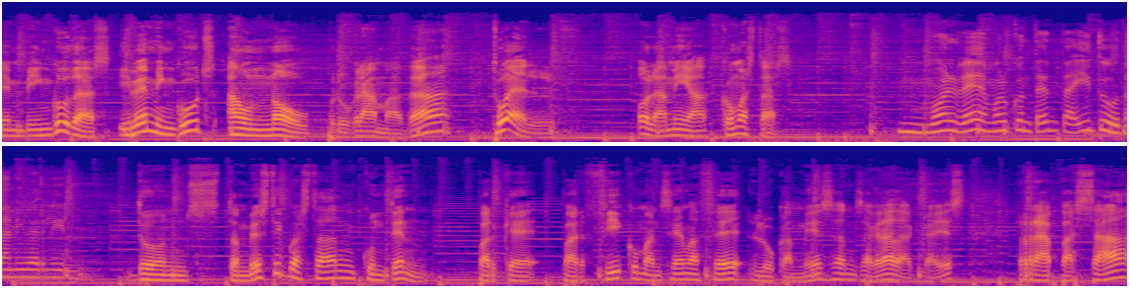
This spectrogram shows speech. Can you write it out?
Benvingudes i benvinguts a un nou programa de 12. Hola, Mia, com estàs? Molt bé, molt contenta. I tu, Dani Berlín? Doncs també estic bastant content, perquè per fi comencem a fer el que més ens agrada, que és repassar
